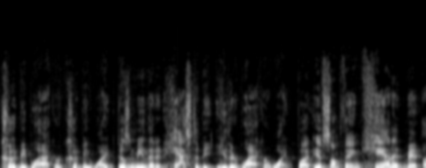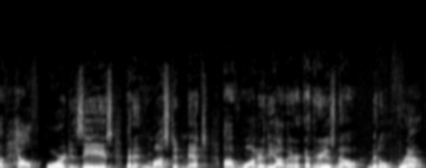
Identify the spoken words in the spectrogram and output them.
could be black or could be white doesn't mean that it has to be either black or white. But if something can admit of health or disease, then it must admit of one or the other, and there is no middle ground.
